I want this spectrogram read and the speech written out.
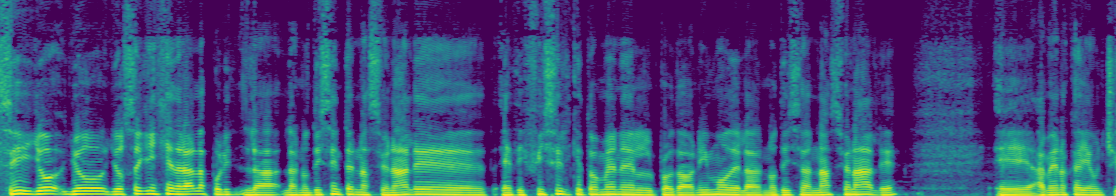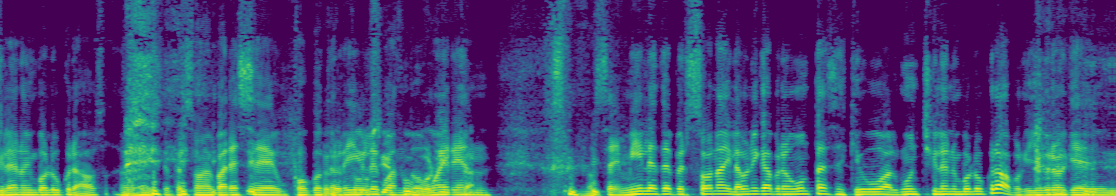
Sí, yo, yo, yo sé que en general las, las noticias internacionales es difícil que tomen el protagonismo de las noticias nacionales. Eh, a menos que haya un chileno involucrado. Eso me parece un poco terrible cuando mueren, no sé, miles de personas y la única pregunta es si es que hubo algún chileno involucrado, porque yo creo que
